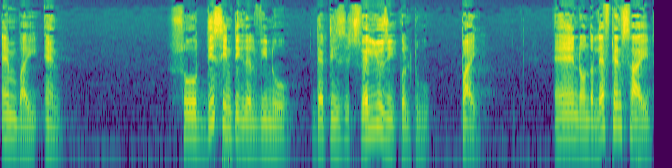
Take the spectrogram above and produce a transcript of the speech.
m by n. So this integral we know that is its value is equal to pi. And on the left hand side,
